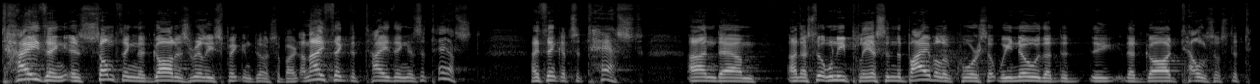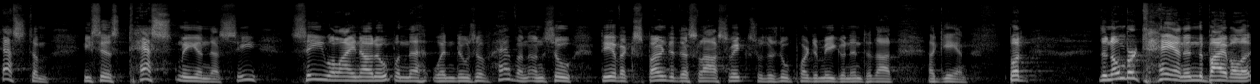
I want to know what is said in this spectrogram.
tithing is something that God is really speaking to us about. And I think that tithing is a test. I think it's a test. And, um, and it's the only place in the Bible, of course, that we know that, the, the, that God tells us to test Him. He says, Test me in this. See, See, will I not open the windows of heaven? And so Dave expounded this last week, so there's no point in me going into that again. But the number 10 in the Bible, uh,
